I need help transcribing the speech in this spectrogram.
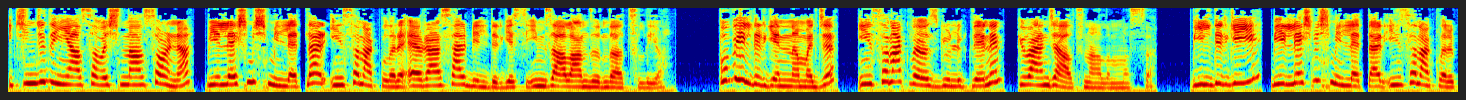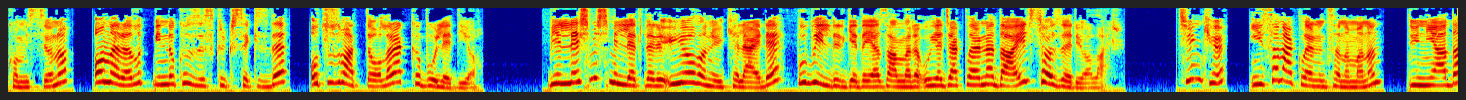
İkinci Dünya Savaşı'ndan sonra Birleşmiş Milletler İnsan Hakları Evrensel Bildirgesi imzalandığında atılıyor. Bu bildirgenin amacı insan hak ve özgürlüklerinin güvence altına alınması. Bildirgeyi Birleşmiş Milletler İnsan Hakları Komisyonu 10 Aralık 1948'de 30 madde olarak kabul ediyor. Birleşmiş Milletler'e üye olan ülkelerde bu bildirgede yazanlara uyacaklarına dair söz veriyorlar. Çünkü insan haklarını tanımanın dünyada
